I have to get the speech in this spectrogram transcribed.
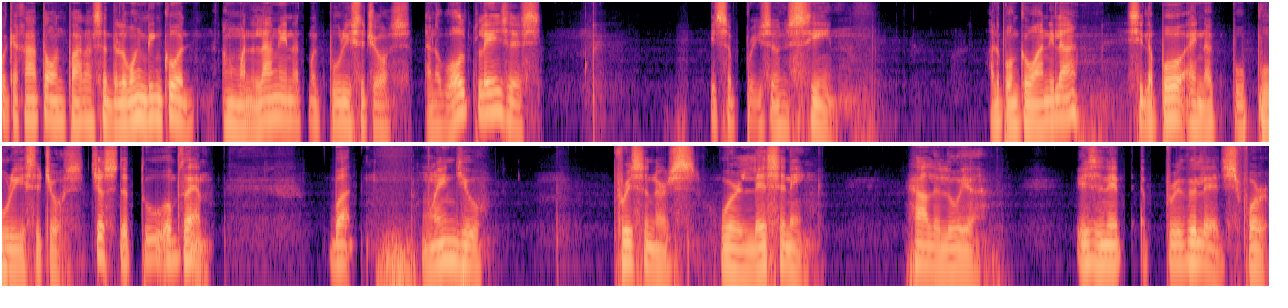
pagkakataon para sa dalawang lingkod ang manalangin at magpuri sa Diyos. And of all places, it's a prison scene. Ano po ang gawa nila? Sila po ay nagpupuri sa Diyos. Just the two of them. But, mind you, prisoners were listening. Hallelujah. Isn't it a privilege for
